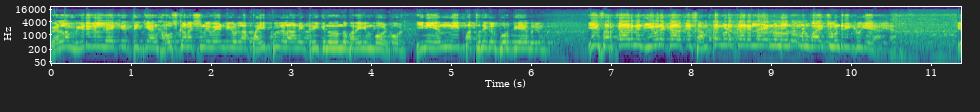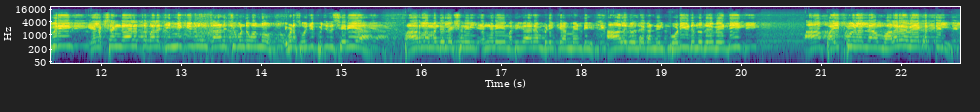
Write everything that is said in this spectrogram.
വെള്ളം വീടുകളിലേക്ക് എത്തിക്കാൻ ഹൗസ് കണക്ഷന് വേണ്ടിയുള്ള പൈപ്പുകളാണ് ഇട്ടിരിക്കുന്നതെന്ന് പറയുമ്പോൾ ഇനി എന്ന് ഈ പദ്ധതികൾ പൂർത്തിയായി വരും? ഈ സർക്കാരിന് ജീവനക്കാർക്ക് ശമ്പളം കൊടുക്കാനില്ല എന്നുള്ളത് നമ്മൾ വായിച്ചുകൊണ്ടിരിക്കുകയാണ്. ഇവർ ഈ ഇലക്ഷൻ കാലത്ത് പല ജിമ്മിക്കുകളും കാണിച്ചു കൊണ്ടുവന്നു. ഇവിടെ സൂചിപ്പിച്ചത് ശരിയാ. പാർലമെന്റ് ഇലക്ഷനിൽ എങ്ങനെയും അധികാരം പിടിക്കാൻ വേണ്ടി ആളുകളുടെ കണ്ണിൽ പൊടിയിടുന്നതിന് വേണ്ടി ആ പൈപ്പുകളെല്ലാം വളരെ വേഗത്തിൽ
